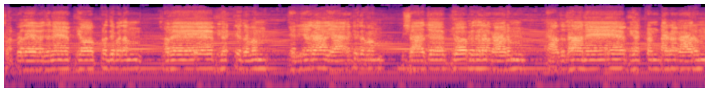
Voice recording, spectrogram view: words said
सर्पदेवजनेभ्यो प्रतिपदम् विशाचेभ्यो विदलकारम् यादुधानेभ्यः कण्टककारम्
